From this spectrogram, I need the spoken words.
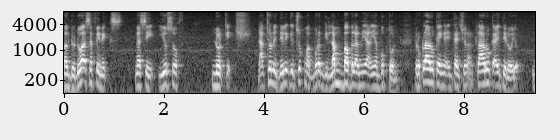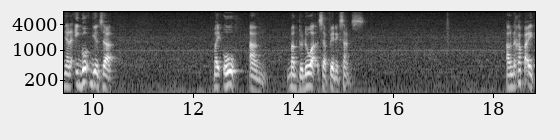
magdudua sa Phoenix nga si Yusuf Nurkic. Na actually, dili gid sukmag, murag gilamba ba lang niya ang iyang bukton, pero klaro kay nga intentional, klaro kay tinuyo. Nya na igo gyud sa may u ang magdudua sa Phoenix Suns ang nakapait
